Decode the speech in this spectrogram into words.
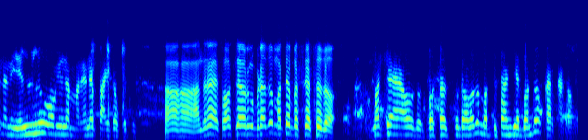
ನಾನು ಎಲ್ಲೂ ಹೋಗ್ಲಿಲ್ಲ ಮನೇಲೆ ಕಾಯ್ತಾ ಕೂತಿದ್ದೆ. ಹಾ ಹಾ. ಅಂದ್ರೆ ಸೋಸ್ಲೆವರೆಗೂ ಬಿಡೋದು ಮತ್ತೆ ಬಸ್ ಕಳ್ಸೋದು. ಮತ್ತೆ ಹೌದು ಬಸ್ ಹತ್ಬಿಟ್ಟು ಹೋಗೋದು ಮತ್ತೆ ಸಂಜೆ ಬಂದು ಕರ್ಕೊಂಡು ಹೋಗೋದು.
